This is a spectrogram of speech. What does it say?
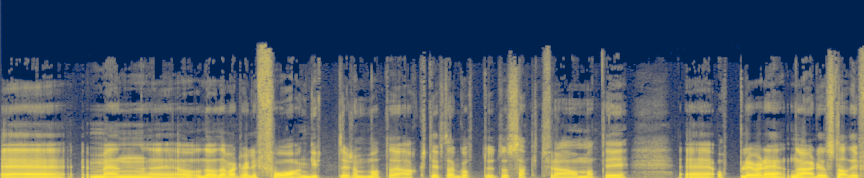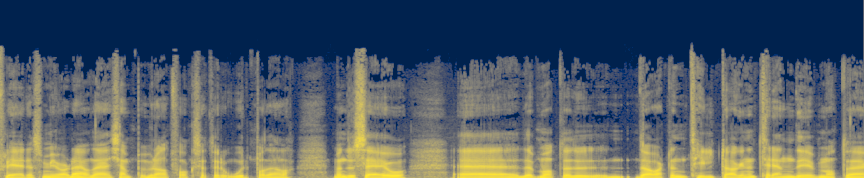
Eh, men, eh, og det og det har vært veldig få gutter som på en måte aktivt har gått ut og sagt fra om at de eh, opplever det. Nå er det jo stadig flere som gjør det, og det er kjempebra at folk setter ord på det. da. Men du ser jo eh, det, måte, du- det har vært en tiltagende trend i på en måte,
